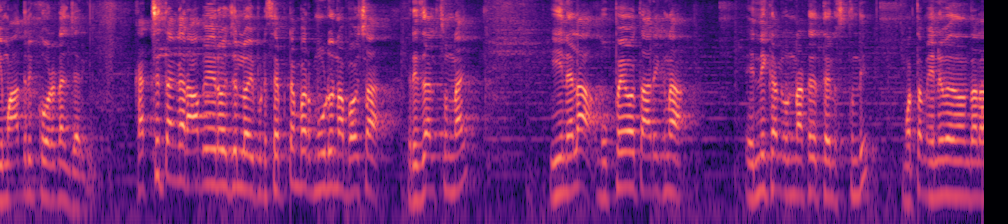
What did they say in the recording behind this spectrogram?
ఈ మాదిరి కోరడం జరిగింది. ఖచ్చితంగా రాబోయే రోజుల్లో ఇప్పుడు సెప్టెంబర్ మూడున బహుశా రిజల్ట్స్ ఉన్నాయి. ఈ నెల ముప్పైవ తారీఖున ఎన్నికలు ఉన్నట్టు తెలుస్తుంది. మొత్తం ఎనిమిది వందల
